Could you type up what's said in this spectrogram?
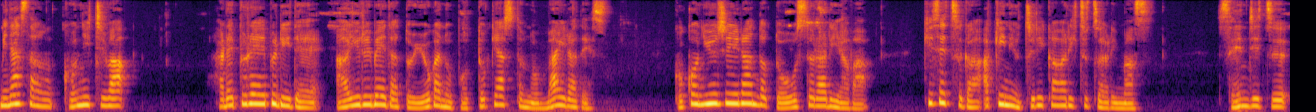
皆さん、こんにちは。ハレプレエブリデイアーユルベーダとヨガのポッドキャストのマイラです。ここニュージーランドとオーストラリアは季節が秋に移り変わりつつあります。先日、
